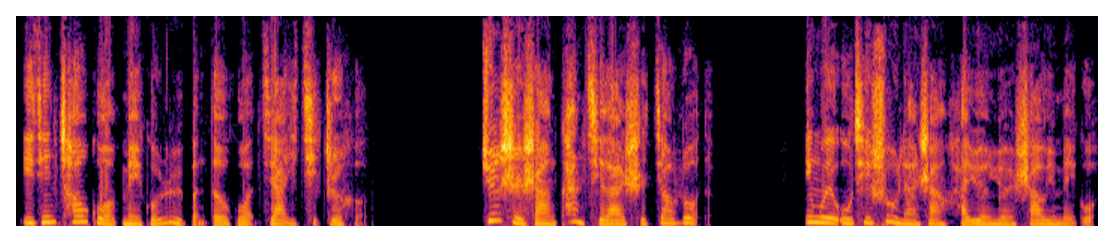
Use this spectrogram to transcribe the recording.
已经超过美国、日本、德国加一起之和。军事上看起来是较弱的，因为武器数量上还远远少于美国。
